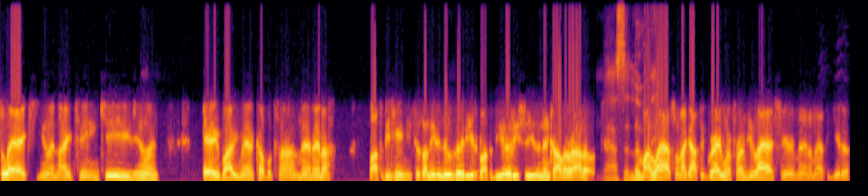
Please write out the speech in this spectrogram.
Flex, you and nineteen keys, you and everybody, man, a couple times, man. And uh, about to be hitting because I need a new hoodie. It's about to be hoodie season in Colorado. Absolutely. And my last one, I got the gray one from you last year, man. I'm gonna have to get a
